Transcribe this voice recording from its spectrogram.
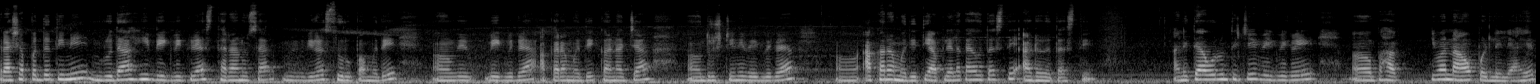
तर अशा पद्धतीने मृदा ही वेगवेगळ्या स्तरानुसार वेगवेगळ्या स्वरूपामध्ये वे वेगवेगळ्या आकारामध्ये कणाच्या दृष्टीने वेगवेगळ्या आकारामध्ये ती आपल्याला काय होत असते? आढळत असते. आणि त्यावरून तिचे वेगवेगळे भाग किंवा नाव पडलेले आहेत.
